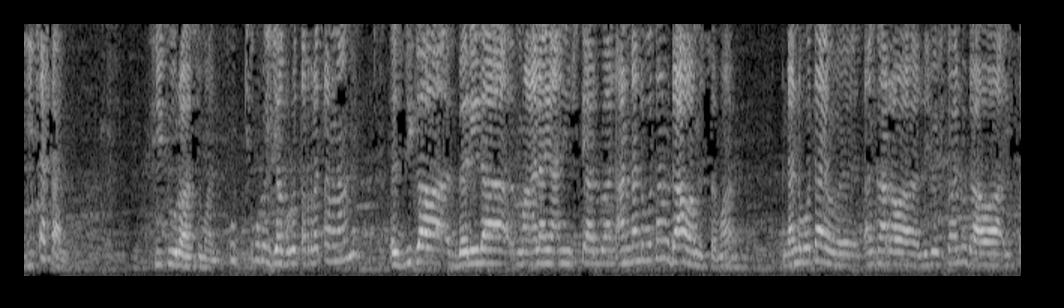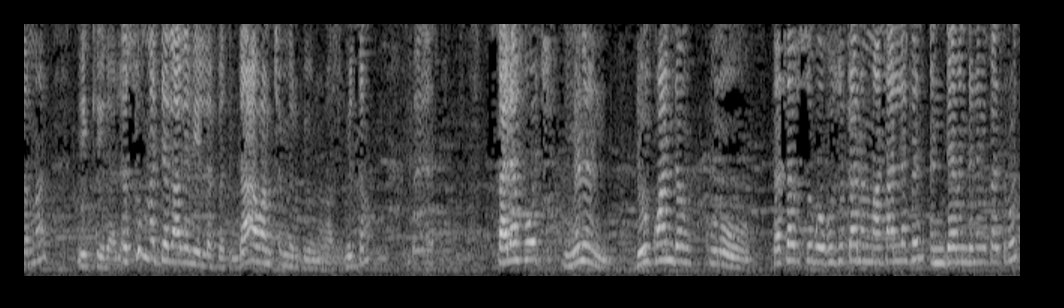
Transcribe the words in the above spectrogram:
ይጨሳል። ፊቱ ራሱ ማለት ቁጭ ብሎ እያጉረጠረጠ ምናምን እዚህ ጋር በሌላ ማዕላ ያኒ ውስጥ ያሉ አንዳንድ ቦታ ነው ዳዕዋ የምትሰማው አንዳንድ ቦታ ጠንካራ ልጆች ካሉ ዳዕዋ ይሰማል ይካሄዳል። እሱም መደጋገም የለበትም ዳዕዋም ጭምር ቢሆን ራሱ ግልጽ ነው። ሰለፎች ምንን ድንኳን ደንኩኖ ተሰብስቦ ብዙ ቀንም ማሳለፍን እንደ ምንድን ነው የሚቀጥሩት?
